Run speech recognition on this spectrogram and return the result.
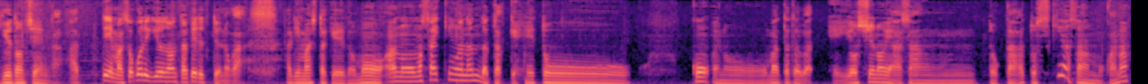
牛丼チェーンがあって、まあ、そこで牛丼食べるっていうのがありましたけれども、あのまあ、最近は何だったっけ？えっ、とこあのー、まあ、例えば、吉野家さんとか、あと、すき家さんもかな。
